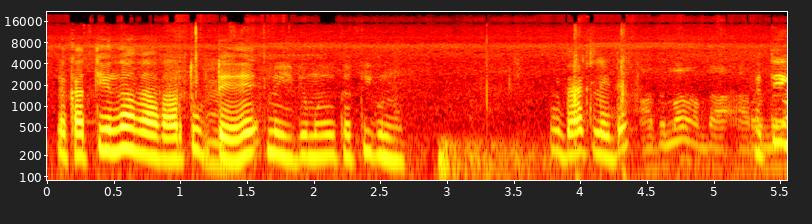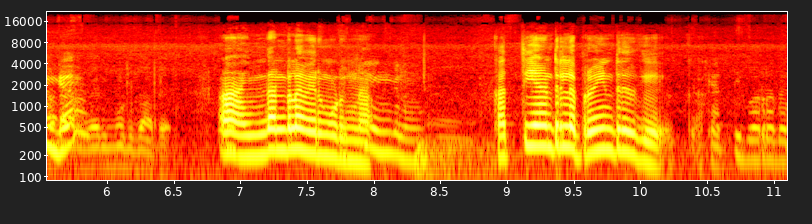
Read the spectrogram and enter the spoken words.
இந்த கத்தி வந்து அதை அதை அறுத்து விட்டு இல்லை இது மாதிரி கத்திக்கணும் பேட்டரி லைட்டு அதெல்லாம் அந்த கத்தி எங்க வெறுங்குடு தான் அது ஆ இந்த அண்டெல்லாம் வெறும் கொடுங்கண்ணா கத்தி ஆண்டு இல்லை ப்ரெயின்ட்டு இருக்கு. கத்தி போடுறது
